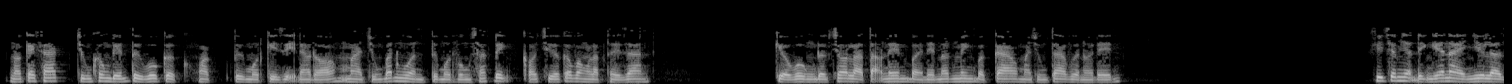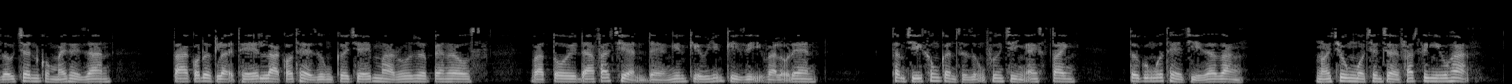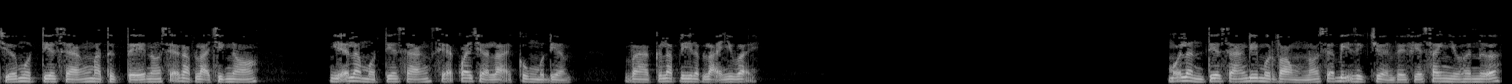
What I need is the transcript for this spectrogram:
Nói cách khác, chúng không đến từ vô cực hoặc từ một kỳ dị nào đó mà chúng bắt nguồn từ một vùng xác định có chứa các vòng lặp thời gian. Kiểu vùng được cho là tạo nên bởi nền văn minh bậc cao mà chúng ta vừa nói đến. Khi chấp nhận định nghĩa này như là dấu chân của máy thời gian, ta có được lợi thế là có thể dùng cơ chế mà Roger Penrose và tôi đã phát triển để nghiên cứu những kỳ dị và lỗ đen. Thậm chí không cần sử dụng phương trình Einstein, tôi cũng có thể chỉ ra rằng, nói chung một chân trời phát sinh hữu hạn, chứa một tia sáng mà thực tế nó sẽ gặp lại chính nó, nghĩa là một tia sáng sẽ quay trở lại cùng một điểm, và cứ lặp đi lặp lại như vậy. Mỗi lần tia sáng đi một vòng nó sẽ bị dịch chuyển về phía xanh nhiều hơn nữa.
